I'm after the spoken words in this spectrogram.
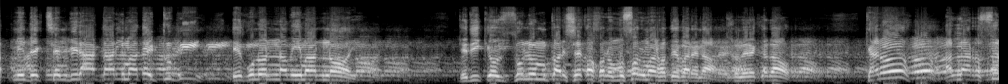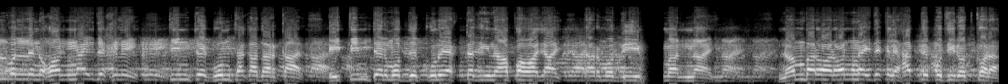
আপনি দেখছেন বিরাট দাড়ি মাথায় টুপি, এগুলোর নাম ইমান নয়। যদি কেউ জুলুম করে, সে কখনো মুসলমান হতে পারে না। শুনে রেখে দাও। কেন? আল্লাহ রসুল বললেন, অন্যায় দেখলে তিনটে গুণ থাকা দরকার। এই তিনটের মধ্যে কোনো একটা যদি না পাওয়া যায়, তার মধ্যে ইমান নাই। নাম্বার ওয়ান অন্যায় দেখলে হাত প্রতিরোধ করা।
